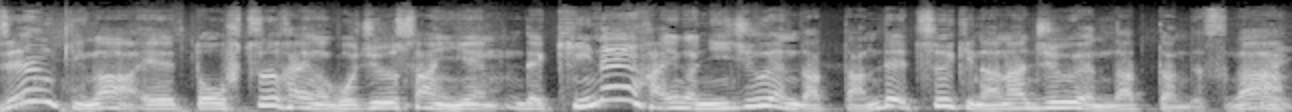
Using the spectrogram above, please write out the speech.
前期が、えっ、ー、と、普通杯が53円、で、記念杯が20円だったんで、通期70円だったんですが、はい、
